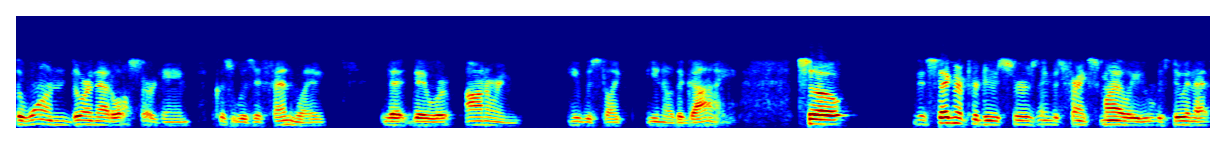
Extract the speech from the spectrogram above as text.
the one during that All Star game because it was at Fenway that they were honoring. He was like you know the guy. So the segment producer, his name was Frank Smiley, who was doing that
